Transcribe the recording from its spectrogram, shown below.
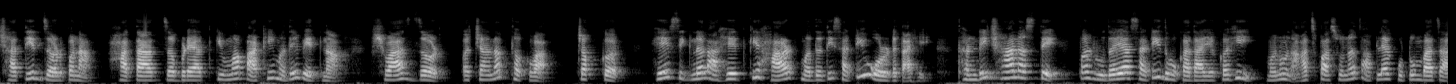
छातीत जडपणा हातात जबड्यात किंवा पाठीमध्ये वेदना. श्वास जड अचानक थकवा चक्कर. हे सिग्नल आहेत की हार्ट मदतीसाठी ओरडत आहे. थंडी छान असते पण हृदयासाठी धोकादायकही म्हणून आजपासूनच आपल्या कुटुंबाचा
